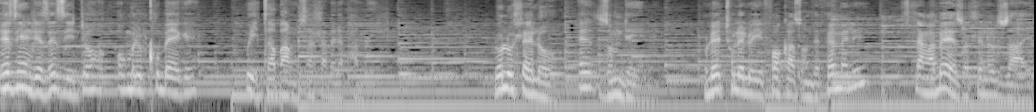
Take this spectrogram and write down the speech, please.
Ezinye nje zezinto okumele uqhubeke uyicabanga usahlabela phambili. lolu hlelo ezomndeni ulethulelwe yi-focus on the family sihlangabezwa hlelo luzayo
